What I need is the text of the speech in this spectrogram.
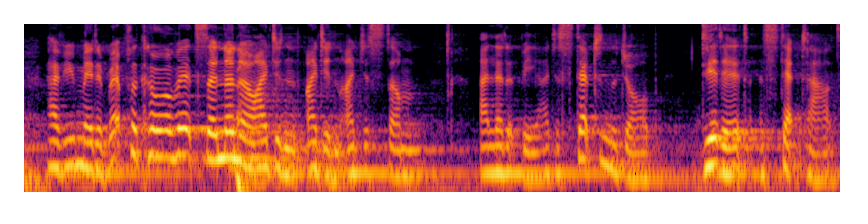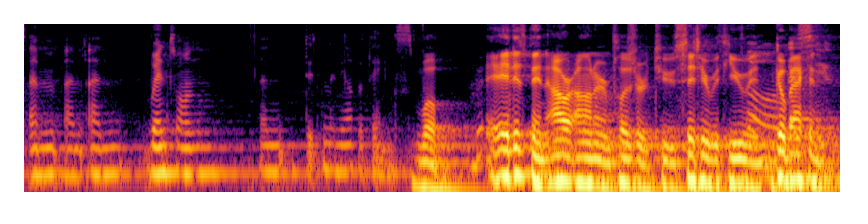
Have you made a replica of it?" So no, no, I didn't. I didn't. I just um, I let it be. I just stepped in the job, did it, and stepped out, and, and, and went on and did many other things. Well, it has been our honor and pleasure to sit here with you and oh, go back and you.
